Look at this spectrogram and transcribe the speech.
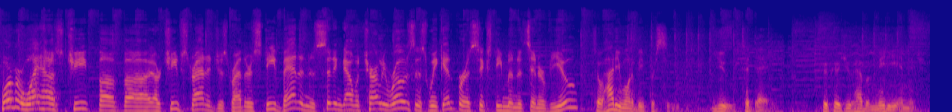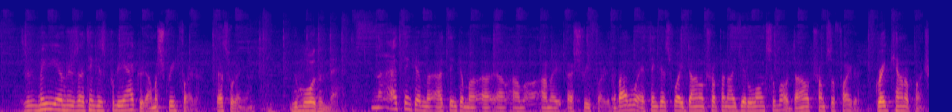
Former White House chief of uh, or chief strategist rather, Steve Bannon is sitting down with Charlie Rose this weekend for a 60 minutes interview. So, how do you want to be perceived, you today, because you have a media image? The media image, I think, is pretty accurate. I'm a street fighter. That's what I am. You're more than that. No, I think I'm. A, I think I'm a, a, I'm a, I'm a, a street fighter. By the way, I think that's why Donald Trump and I get along so well. Donald Trump's a fighter, great counterpuncher.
